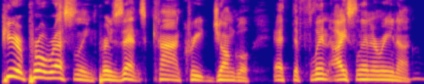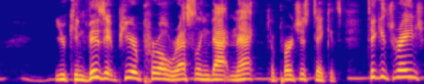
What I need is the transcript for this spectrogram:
Pure Pro Wrestling presents Concrete Jungle at the Flint Iceland Arena. You can visit pureprowrestling.net to purchase tickets. Tickets range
